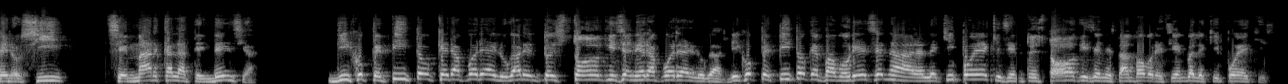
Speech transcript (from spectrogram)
pero sí se marca la tendencia. Dijo Pepito que era fuera de lugar, entonces todos dicen era fuera de lugar. Dijo Pepito que favorecen al equipo X, entonces todos dicen están favoreciendo al equipo X.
